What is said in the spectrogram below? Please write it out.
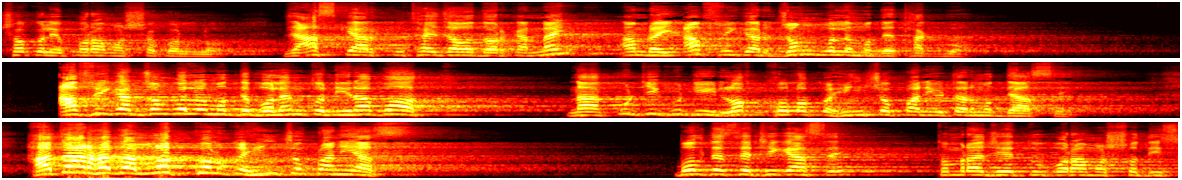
সকলে পরামর্শ করল যে, আজকে আর কোথায় যাওয়া দরকার নাই, আমরা এই আফ্রিকার জঙ্গলের মধ্যে থাকব। আফ্রিকার জঙ্গলের মধ্যে বলেন তো, নিরাপদ? না, কোটি কোটি লক্ষ লক্ষ হিংস্র প্রাণী ওটার মধ্যে আছে। হাজার হাজার লক্ষ লক্ষ হিংস্র প্রাণী আছে। বলতেছে, ঠিক আছে। তোমরা যেহেতু পরামর্শ দিছ,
